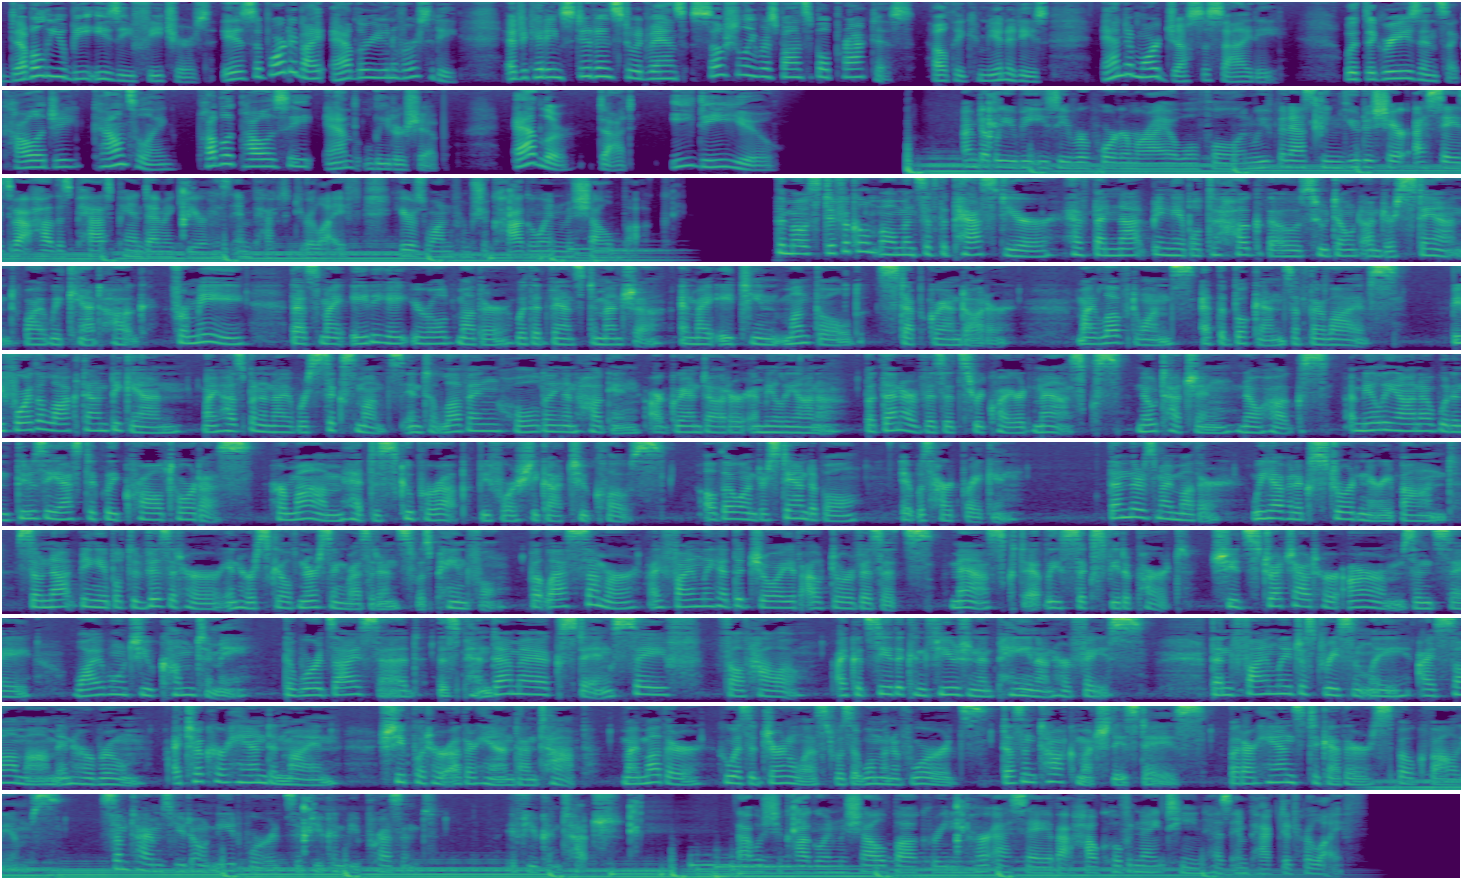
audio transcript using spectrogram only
WBEZ Features is supported by Adler University, educating students to advance socially responsible practice, healthy communities, and a more just society. With degrees in psychology, counseling, public policy, and leadership. Adler.edu. I'm WBEZ reporter Mariah Woelfel, and we've been asking you to share essays about how this past pandemic year has impacted your life. Here's one from Chicagoan Michelle Buck. The most difficult moments of the past year have been not being able to hug those who don't understand why we can't hug. For me, that's my 88 year old mother with advanced dementia and my 18 month old step granddaughter, my loved ones at the bookends of their lives. Before the lockdown began, my husband and I were six months into loving, holding, and hugging our granddaughter Emiliana. But then our visits required masks. No touching, no hugs. Emiliana would enthusiastically crawl toward us. Her mom had to scoop her up before she got too close. Although understandable, it was heartbreaking. Then there's my mother. We have an extraordinary bond, so not being able to visit her in her skilled nursing residence was painful. But last summer, I finally had the joy of outdoor visits, masked at least six feet apart. She'd stretch out her arms and say, Why won't you come to me? The words I said, this pandemic, staying safe, felt hollow. I could see the confusion and pain on her face. Then finally, just recently, I saw Mom in her room. I took her hand in mine. She put her other hand on top. My mother, who as a journalist was a woman of words, doesn't talk much these days, but our hands together spoke volumes. Sometimes you don't need words if you can be present, if you can touch. That was Chicagoan Michelle Buck reading her essay about how COVID 19 has impacted her life.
